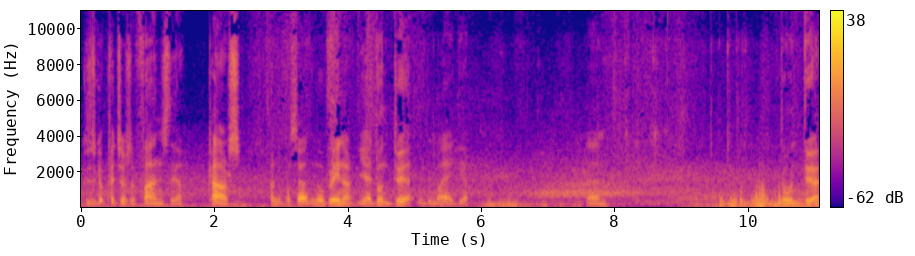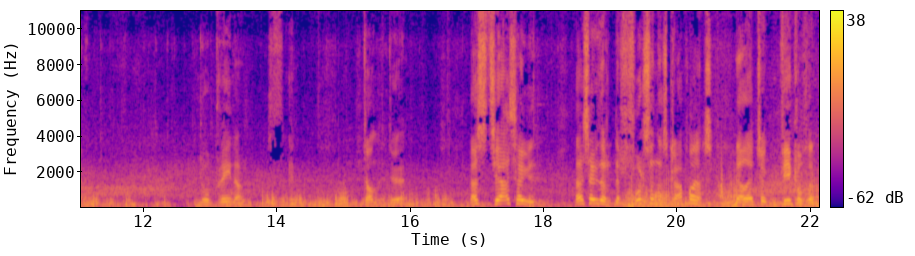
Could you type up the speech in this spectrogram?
Because it's got pictures of vans there, cars, 100% no brainer. Yeah, don't do it, would be my idea. Um, don't do it. No brainer. Fucking dumb to do it. That's see, that's how that's how they're, they're forcing this crap on us. The electric vehicle thing.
